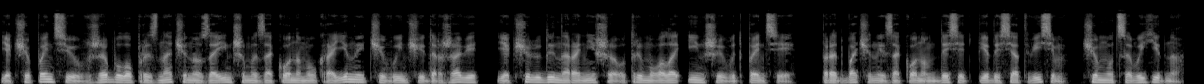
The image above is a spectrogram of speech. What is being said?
якщо пенсію вже було призначено за іншими законами України чи в іншій державі, якщо людина раніше отримувала інший вид пенсії, передбачений законом 1058, чому це вигідно.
